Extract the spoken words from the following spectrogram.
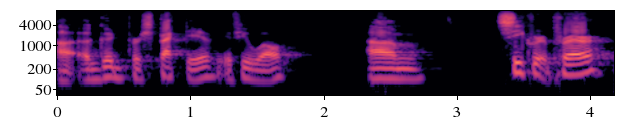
a good perspective, if you will. Um, secret prayer,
